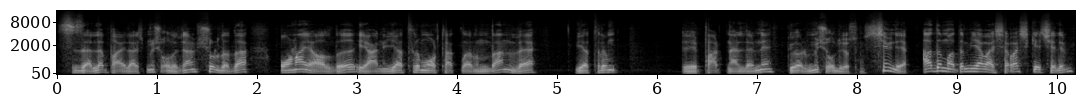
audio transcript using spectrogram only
sizlerle paylaşmış olacağım. Şurada da onay aldığı yani yatırım ortaklarından ve yatırım e, partnerlerini görmüş oluyorsunuz. Şimdi adım adım yavaş yavaş geçelim.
